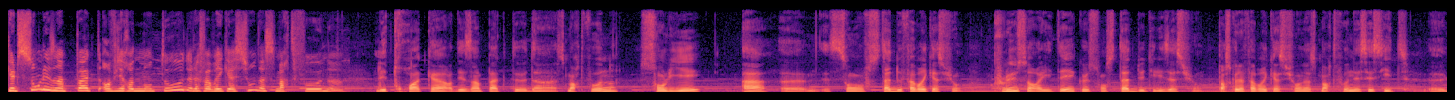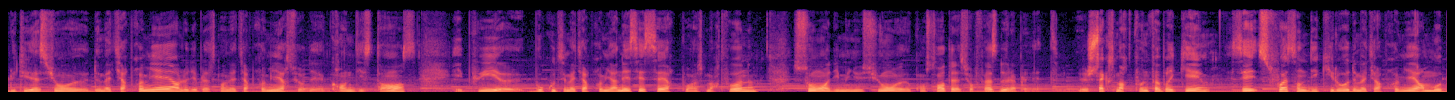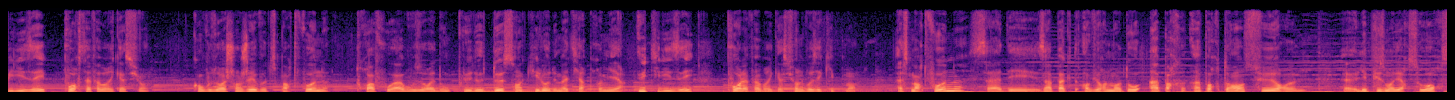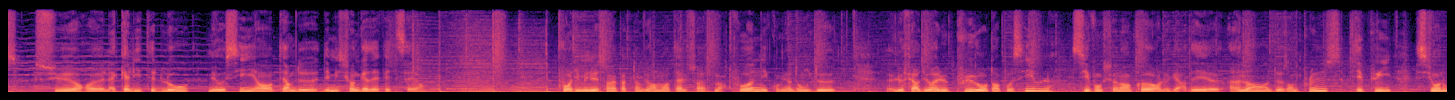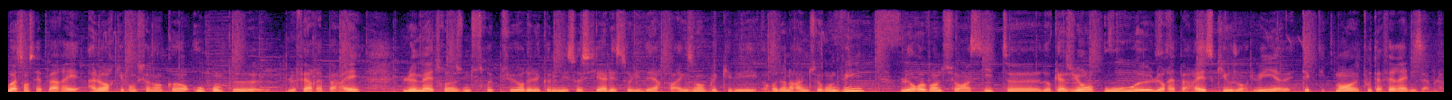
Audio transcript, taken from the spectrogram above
Quels sont les impacts environnementaux de la fabrication d'un smartphone Les trois quarts des impacts d'un smartphone sont liés à euh, son stade de fabrication, plus en réalité que son stade d'utilisation. Parce que la fabrication d'un smartphone nécessite euh, l'utilisation euh, de matières premières, le déplacement de matières premières sur des grandes distances, et puis beaucoup de ces matières premières nécessaires pour un smartphone sont en diminution constante à la surface de la planète. Chaque smartphone fabriqué, c'est 70 kg de matières premières mobilisées pour sa fabrication. Quand vous aurez changé votre smartphone trois fois, vous aurez donc plus de 200 kg de matières premières utilisées pour la fabrication de vos équipements. Un smartphone, ça a des impacts environnementaux importants sur euh, l'épuisement des ressources, sur euh, la qualité de l'eau, mais aussi en termes d'émissions de, de gaz à effet de serre. Pour diminuer son impact environnemental sur un smartphone, il convient donc de le faire durer le plus longtemps possible. S'il fonctionne encore, le garder euh, un an, deux ans de plus. Et puis, si on doit s'en séparer alors qu'il fonctionne encore ou qu'on peut euh, le faire réparer, le mettre dans une structure de l'économie sociale et solidaire, par exemple, qui lui redonnera une seconde vie, le revendre sur un site euh, d'occasion ou le réparer, ce qui aujourd'hui est techniquement tout à fait réalisable.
